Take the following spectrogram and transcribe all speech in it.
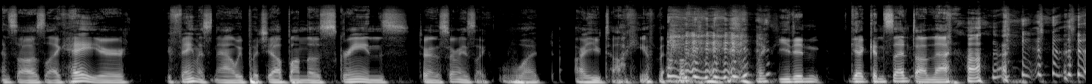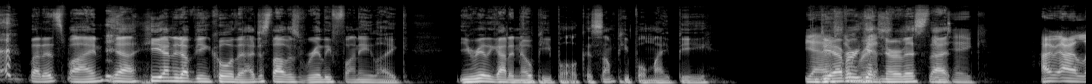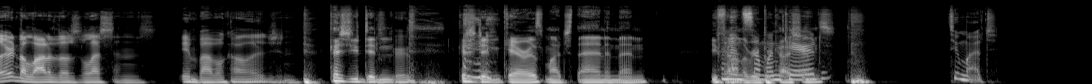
And so I was like, "Hey, you're you're famous now. We put you up on those screens during the sermon." He's like, "What are you talking about? like you didn't get consent on that, huh?" but it's fine. Yeah, he ended up being cool with it. I just thought it was really funny. Like, you really got to know people because some people might be. Yeah. Do you ever get nervous that take? I, I learned a lot of those lessons in Bible college and because you didn't because you didn't care as much then, and then you And found then the someone cared. repercussions? Too much.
